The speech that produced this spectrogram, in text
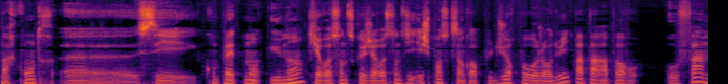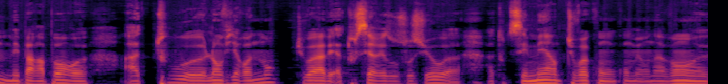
Par contre, euh, c'est complètement humain qui ressentent ce que j'ai ressenti et je pense que c'est encore plus dur pour aujourd'hui, pas par rapport aux femmes, mais par rapport euh, à tout euh, l'environnement, tu vois, à tous ces réseaux sociaux, à, toutes ces merdes, tu vois, qu'on met en avant euh,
